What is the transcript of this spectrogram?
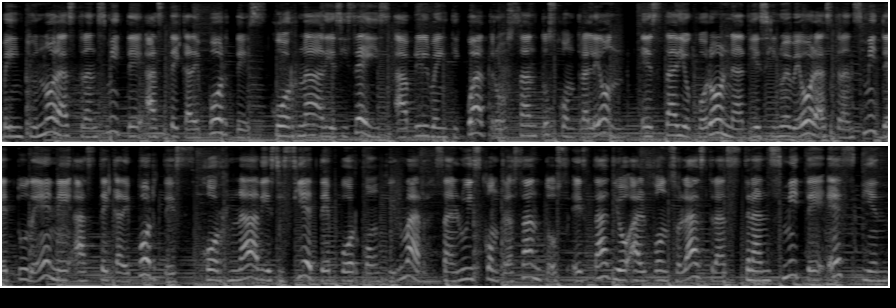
21 horas, transmite Azteca Deportes. Jornada 16, abril 24, Santos contra León. Estadio Corona, 19 horas, transmite TUDN Azteca Deportes. Jornada 17 por confirmar, San Luis contra Santos, Estadio Alfonso Lastras, transmite ESPN.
